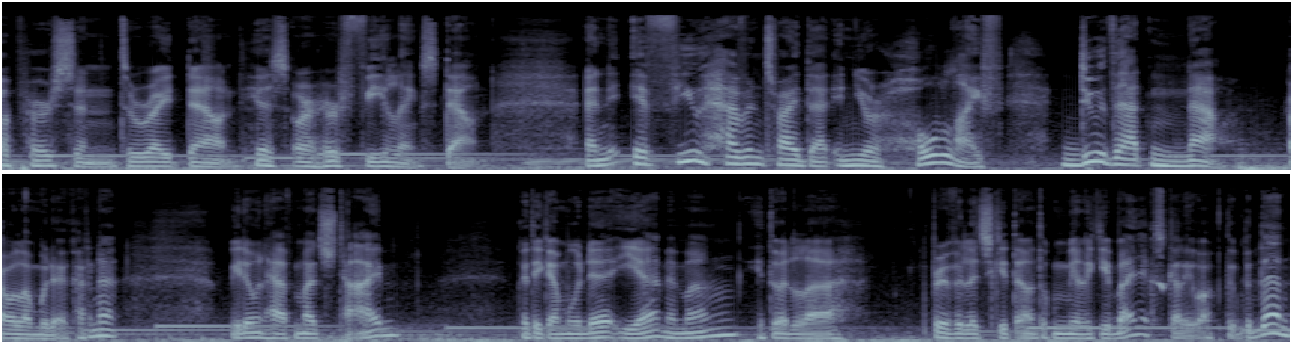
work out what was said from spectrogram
a person to write down his or her feelings down. And if you haven't tried that in your whole life, do that now. Kaulah muda, karena we don't have much time. Ketika muda, ya memang itu adalah privilege kita untuk memiliki banyak sekali waktu. But then,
